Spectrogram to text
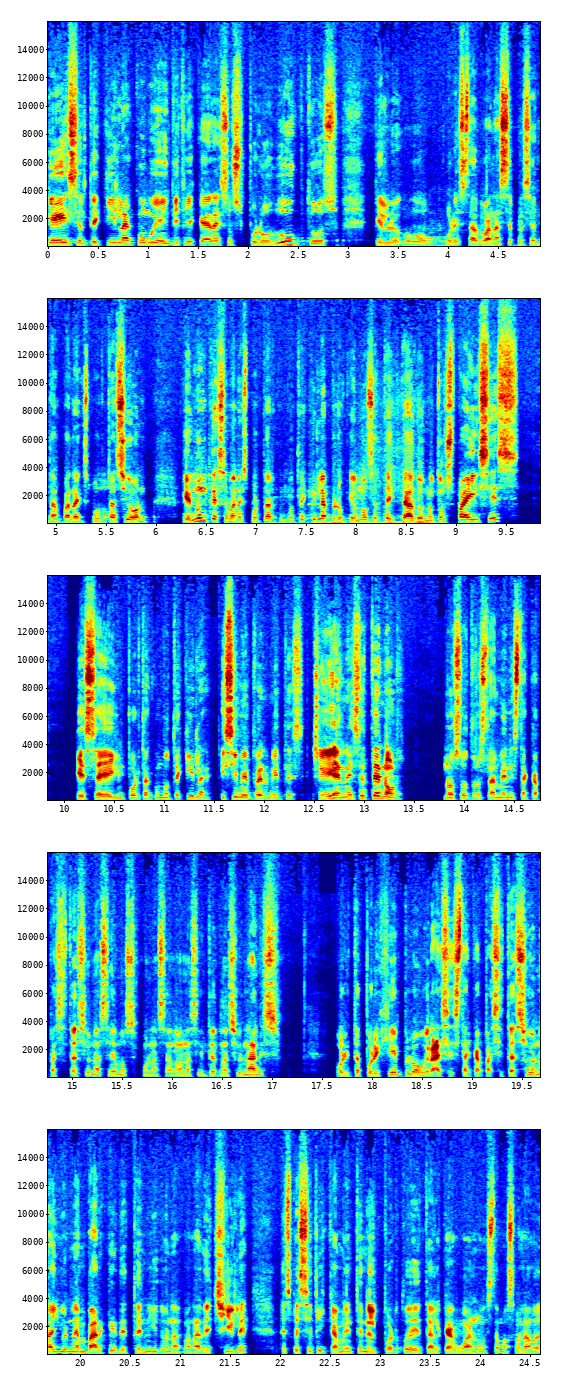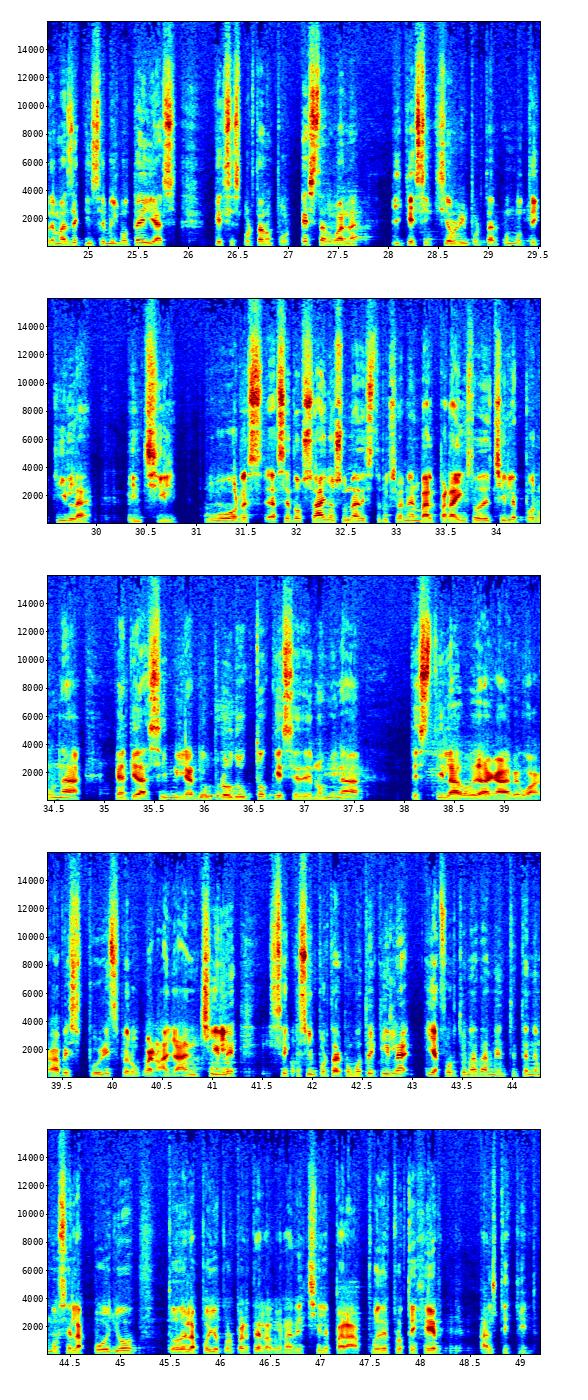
qué es el tequila, cómo identificar esos productos que luego por esta aduana se presentan para exportación, que nunca se van a exportar como tequila, pero que hemos detectado en otros países que se importa como tequila. Y si me permites, en ese tenor, nosotros también esta capacitación hacemos con las aduanas internacionales. Ahorita, por ejemplo, gracias a esta capacitación hay un embarque detenido en la aduana de Chile, específicamente en el puerto de Talcahuano. Estamos hablando de más de 15 mil botellas que se exportaron por esta aduana y que se quisieron importar como tequila en Chile. Hubo hace dos años una destrucción en Valparaíso de Chile por una cantidad similar de un producto que se denomina destilado de agave o agave spuris, pero bueno, allá en Chile se quiso importar como tequila y afortunadamente tenemos el apoyo, todo el apoyo por parte de la aduana de Chile para poder proteger al tequila.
